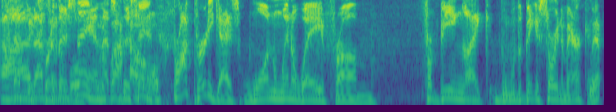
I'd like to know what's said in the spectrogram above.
Uh, that's, what they're saying. That's what they're saying. Brock Purdy, guys, one win away from from being like the, the biggest story in America. Yep.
